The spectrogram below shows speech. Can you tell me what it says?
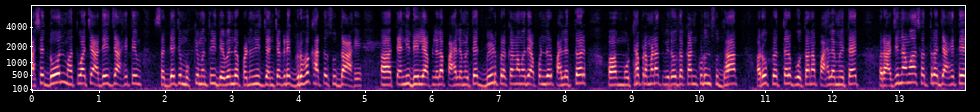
असे दोन महत्त्वाचे आदेश जे आहे ते सध्याचे मुख्यमंत्री देवेंद्र फडणवीस ज्यांच्याकडे गृह खातं सुद्धा आहे त्यांनी दिले आपल्याला पाहायला मिळते. बीड प्रकरणामध्ये आपण जर पाहिलं तर मोठ्या प्रमाणात विरोधकांकडून सुद्धा आरोप प्रत्यारोप होताना पाहायला मिळत आहेत. राजीनामा सत्र जे आहे ते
